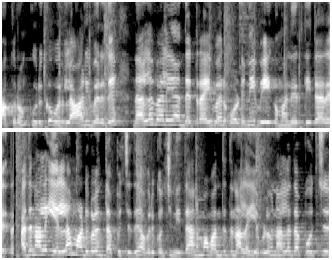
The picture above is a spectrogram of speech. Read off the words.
பார்க்குறோம் குறுக்க ஒரு லாரி வருது. நல்ல வேலையாக அந்த டிரைவர் உடனே வேகமாக நிறுத்திட்டாரு. அதனால எல்லா மாடுகளும் தப்பிச்சது. அவர் கொஞ்சம் நிதானமாக வந்ததுனால எவ்வளோ நல்லதாக போச்சு.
